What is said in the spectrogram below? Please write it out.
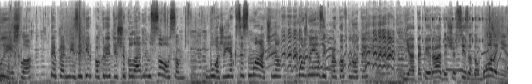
Вийшло. Тепер мій зефір покритий шоколадним соусом. Боже, як це смачно! Можна язик проковтнути. Я такий радий, що всі задоволені.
